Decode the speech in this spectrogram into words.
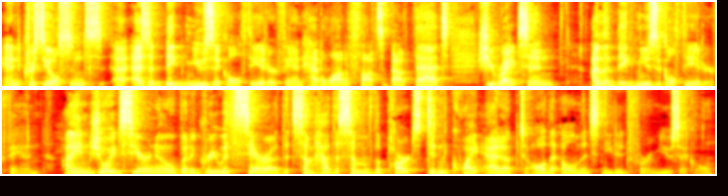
And Christy Olson's, uh, as a big musical theater fan, had a lot of thoughts about that. She writes in, I'm a big musical theater fan. I enjoyed Cyrano, but agree with Sarah that somehow the sum of the parts didn't quite add up to all the elements needed for a musical.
